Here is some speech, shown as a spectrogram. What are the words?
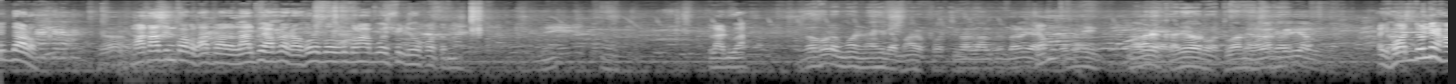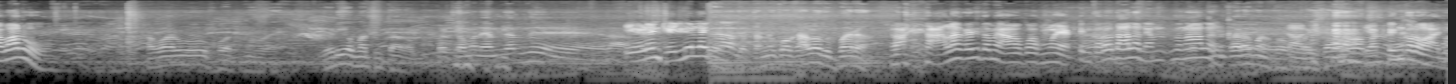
એક દાડો. માતાજી કોક લાભ. લાલભાઈ આપણે રહોડું બહોડું બનાવવું શું લ્યો કહો તમે? લાડવા રહોડો મન નહીં લે મારો પોચી. કેમ? મારે ઘરે રોધવાનું હજી દો ને સવારું ખોટનું હોય. વીડિયો મત ઉતારો એડે ને ઠેલ્યો લઈ તમે કોક હાલો તો ઊભા રહો. હાલા કરી તમે. આવો કોકમાં એક્ટિંગ કરો તો હાલે ને. એમ તો ના હાલે. કરો પણ કોક પૈસા એક્ટિંગ કરો હાજી.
